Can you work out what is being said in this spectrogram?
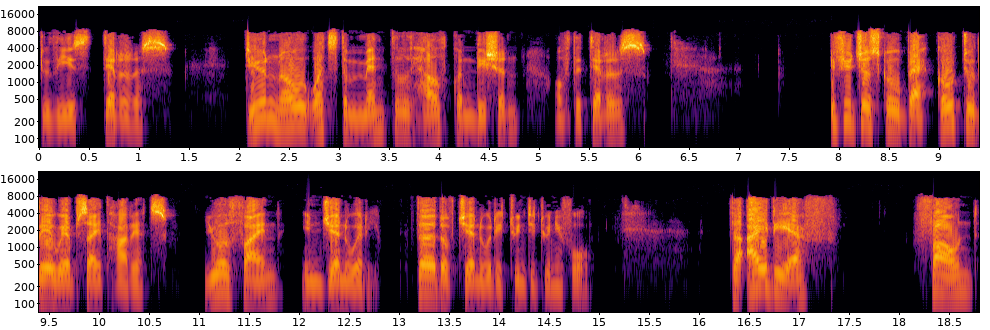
to these terrorists? Do you know what's the mental health condition of the terrorists? If you just go back, go to their website, Haaretz. you will find in January, 3rd of January 2024, the IDF found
